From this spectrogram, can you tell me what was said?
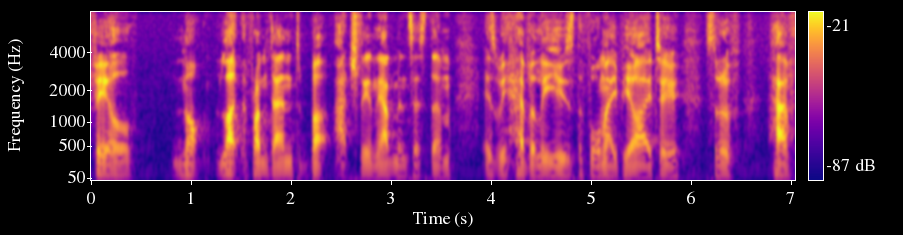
feel not like the front end, but actually in the admin system, is we heavily use the form API to sort of have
